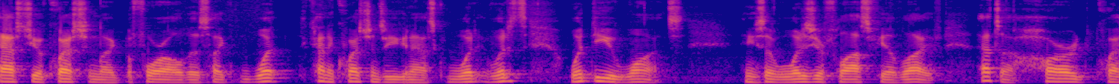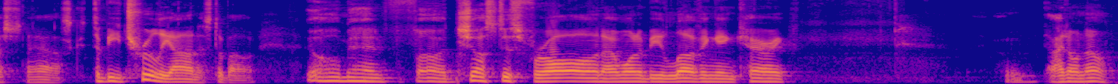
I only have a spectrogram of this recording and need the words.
asked you a question like before all this, like what kind of questions are you going to ask? What what is what do you want? And you said, well, what is your philosophy of life? That's a hard question to ask. To be truly honest about. Oh man, uh, justice for all, and I want to be loving and caring. I don't know.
